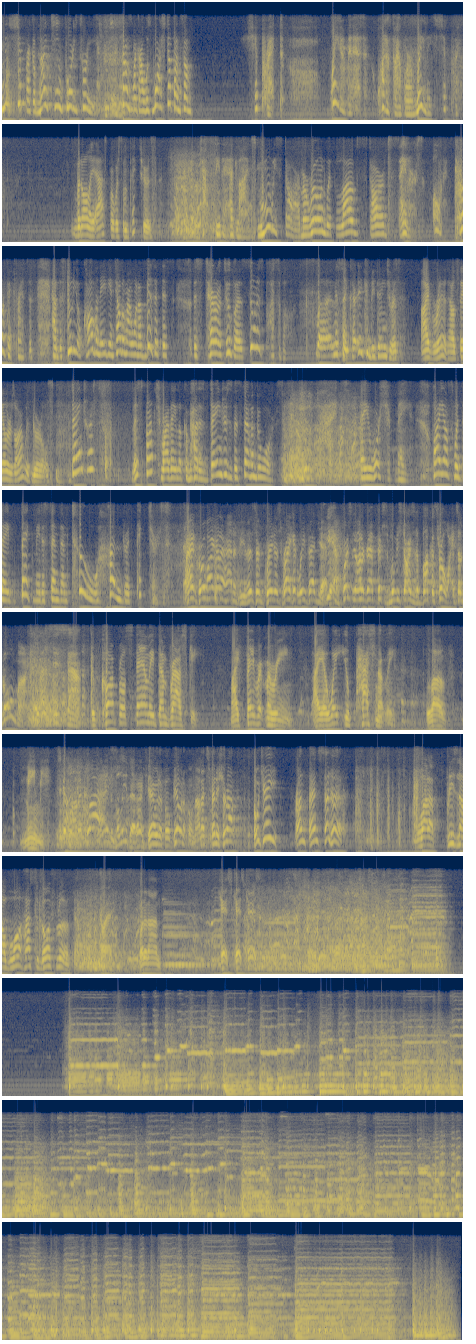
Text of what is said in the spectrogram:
Miss Shipwreck of 1943. Sounds like I was washed up on some... Shipwrecked? Wait a minute. What if I were really shipwrecked? But all they asked for were some pictures. Just see the headlines. Movie star marooned with love-starved sailors. Oh, that's perfect, Francis. Have the studio call the Navy and tell them I want to visit this this Taratupa as soon as possible. Well, Miss St. Clair, it could be dangerous. I've read how sailors are with girls. Dangerous? This bunch? Why, they look about as dangerous as the Seven Dwarfs. they worship me. Why else would they beg me to send them 200 pictures? All right, Grove, I gotta hand it to you. This is the greatest racket we've had yet. Yeah, personally autographed pictures of movie stars is a buck a throw. It's a gold mine. How does this sound? To Corporal Stanley Dombrowski, my favorite Marine. I await you passionately. Love, Mimi. It's come out of class. I can believe that, aren't you? Beautiful, beautiful. Now let's finish her up. Fuji, front and center. What a prisoner of war has to go through. All right, put it on. Kiss, kiss, kiss.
